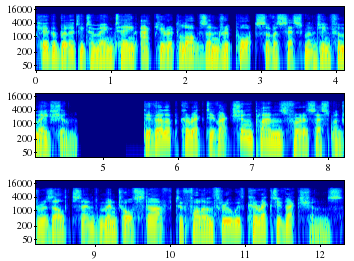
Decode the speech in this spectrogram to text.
Capability to maintain accurate logs and reports of assessment information. Develop corrective action plans for assessment results and mentor staff to follow through with corrective actions.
